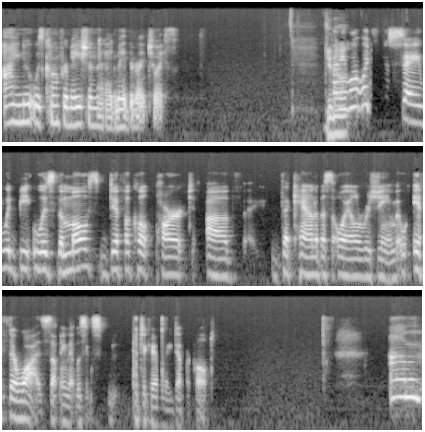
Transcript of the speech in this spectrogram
I knew it was confirmation that I'd made the right choice. Do you Honey, know? what would you say would be was the most difficult part of the cannabis oil regime, if there was something that was ex- particularly difficult? Um,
